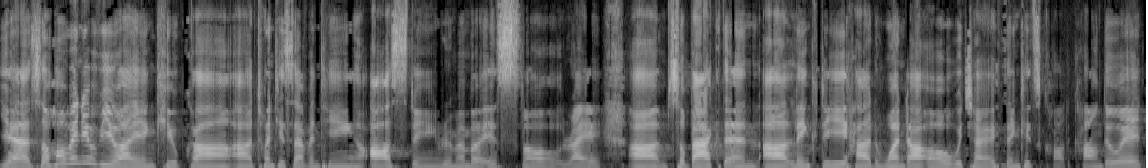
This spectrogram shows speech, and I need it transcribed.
Yeah, so how many of you are in KubeCon uh, 2017 Austin? Remember, it's slow, right? Um, so back then, uh, Linkerd had 1.0, which I think is called Conduit,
